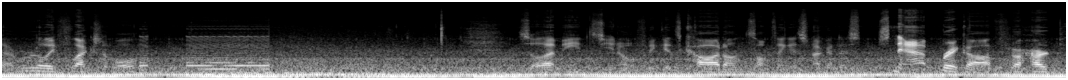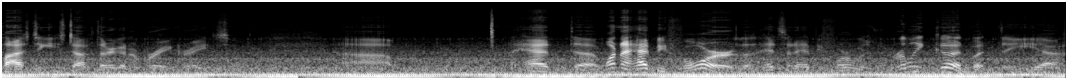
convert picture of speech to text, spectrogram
uh, really flexible. So that means, you know, if it gets caught on something, it's not going to snap, break off, or hard plasticky stuff, they're going to break, right? So, um, I had, uh, one I had before, the headset I had before was really good, but the, uh,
